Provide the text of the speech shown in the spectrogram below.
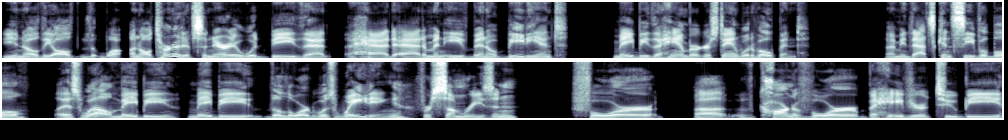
you know, the all the, well, an alternative scenario would be that had Adam and Eve been obedient, maybe the hamburger stand would have opened. I mean, that's conceivable as well. Maybe maybe the Lord was waiting for some reason for uh, carnivore behavior to be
